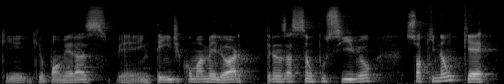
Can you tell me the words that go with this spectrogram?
que, que o Palmeiras é, entende como a melhor transação possível, só que não quer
